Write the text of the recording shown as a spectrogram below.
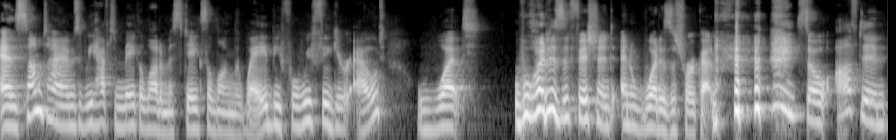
and sometimes we have to make a lot of mistakes along the way before we figure out what what is efficient and what is a shortcut. so often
